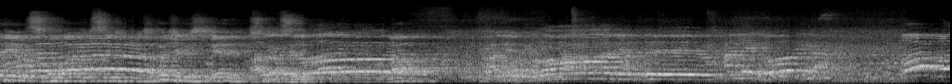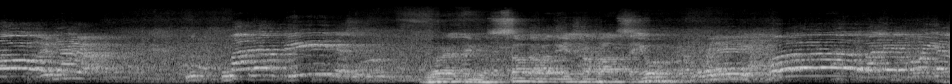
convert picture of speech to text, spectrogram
a Deus, louvado seja Deus. Evangelista. Lá. Glória a Deus. Aleluia! Oh, glória! Maravilha! Glória a Deus. Salve a igreja na paz do Senhor. Oh, aleluia!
